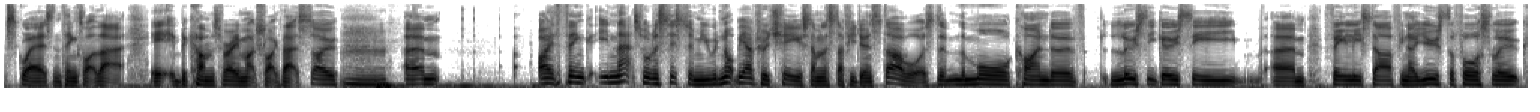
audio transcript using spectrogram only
squares and things like that, it, it becomes very much like that. So, um. I think in that sort of system, you would not be able to achieve some of the stuff you do in Star Wars. The the more kind of loosey goosey, um, feely stuff. You know, use the Force, Luke.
